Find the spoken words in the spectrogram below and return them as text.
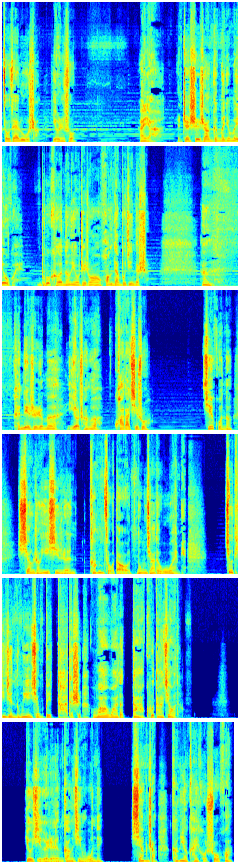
走在路上，有人说：“哎呀，这世上根本就没有鬼，不可能有这种荒诞不经的事。”嗯，肯定是人们以讹传讹，夸大其说。结果呢，乡长一行人刚走到农家的屋外面。就听见农艳香被打的是哇哇的大哭大叫的。有几个人刚进屋内，乡长刚要开口说话，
